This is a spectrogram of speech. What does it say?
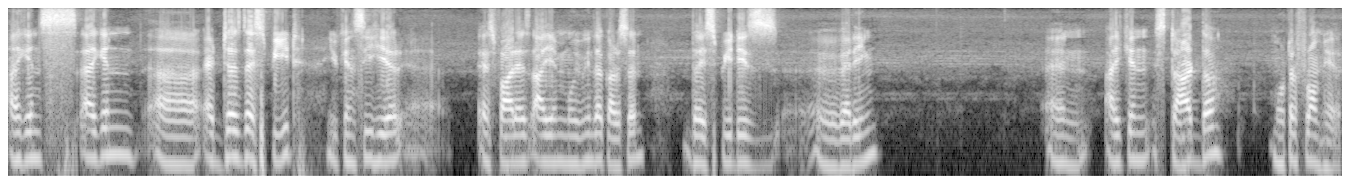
I can I can uh, adjust the speed. You can see here uh, as far as I am moving the cursor the speed is uh, varying. And I can start the motor from here.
